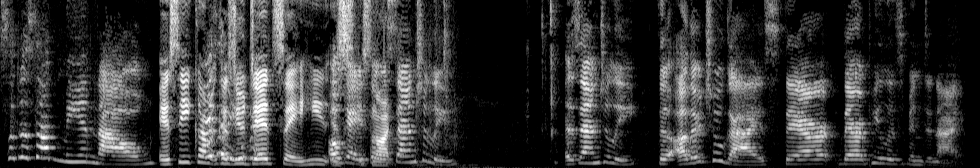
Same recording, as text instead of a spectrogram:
so does that mean now? Is he coming? Because you did say he is. Okay, so not. essentially, essentially, the other two guys, their their appeal has been denied.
